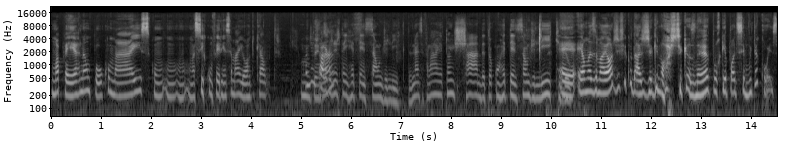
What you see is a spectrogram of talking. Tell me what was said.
uma perna um pouco mais, com um- uma circunferência maior do que a outra. Quando a gente fala que a gente tem retenção de líquido, né? Você fala, ah, eu tô inchada, tô com retenção de líquido. É, é uma das maiores dificuldades diagnósticas, né? Porque pode ser muita coisa.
